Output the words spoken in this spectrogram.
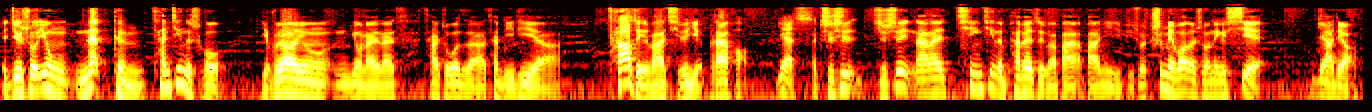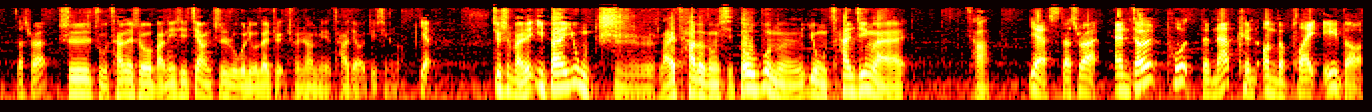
也就是说，用 napkin 餐巾的时候，也不要用用来来擦桌子啊、擦鼻涕啊、擦嘴巴，其实也不太好。Yes. 只是只是拿来轻轻的拍拍嘴巴，把把你比如说吃面包的时候那个屑擦 Yeah, 掉，That's right. 吃主餐的时候把那些酱汁如果留在嘴唇上面擦掉就行了。Yep. 就是反正一般用纸来擦的东西都不能用餐巾来擦。Yes, that's right. And don't put the napkin on the plate either,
